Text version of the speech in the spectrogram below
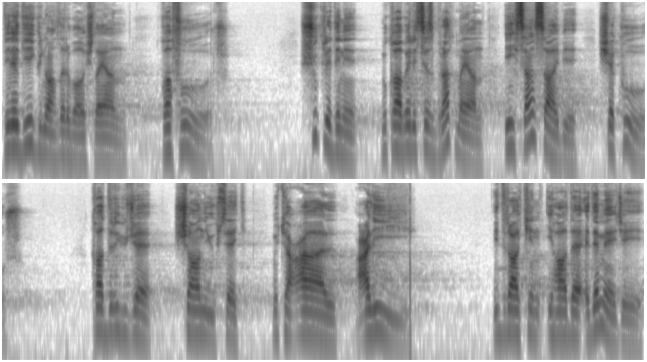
Dilediği günahları bağışlayan, gafur. Şükredeni mukabelesiz bırakmayan ihsan sahibi şekur. Kadri yüce, şanı yüksek, müteal, ali. İdrakin ihade edemeyeceği,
